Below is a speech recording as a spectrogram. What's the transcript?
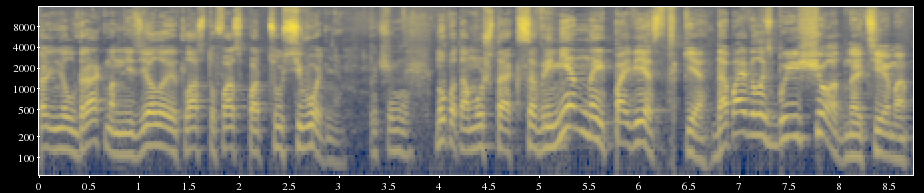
Нил Дракман не делает Last of Us Part 2 сегодня. Почему? Ну, потому что к современной повестке добавилась бы еще одна тема.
